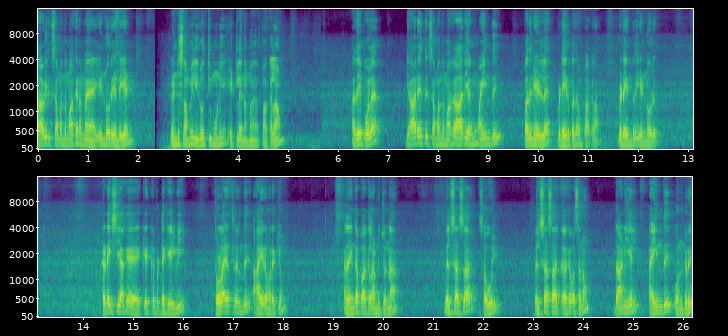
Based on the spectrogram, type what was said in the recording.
தாவீதுக்கு சம்பந்தமாக நம்ம எண்ணூறு என்ற எண். ரெண்டு சாமியில் இருபத்தி மூணு எட்டில் நம்ம பார்க்கலாம். அதே போல் யாரேத்துக்கு சம்பந்தமாக ஆதியாகமும் ஐந்து பதினேழில் விடை இருப்பதை நம்ம பார்க்கலாம். விடை என்பது எண்ணூறு. கடைசியாக கேட்கப்பட்ட கேள்வி தொள்ளாயிரத்துலேருந்து ஆயிரம் வரைக்கும். அதை எங்கே பார்க்கலாம் அப்படின்னு சொன்னால் பெல்சாசார் சவுல் பெல்சாசாருக்காக வசனம் தானியல் ஐந்து ஒன்று.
